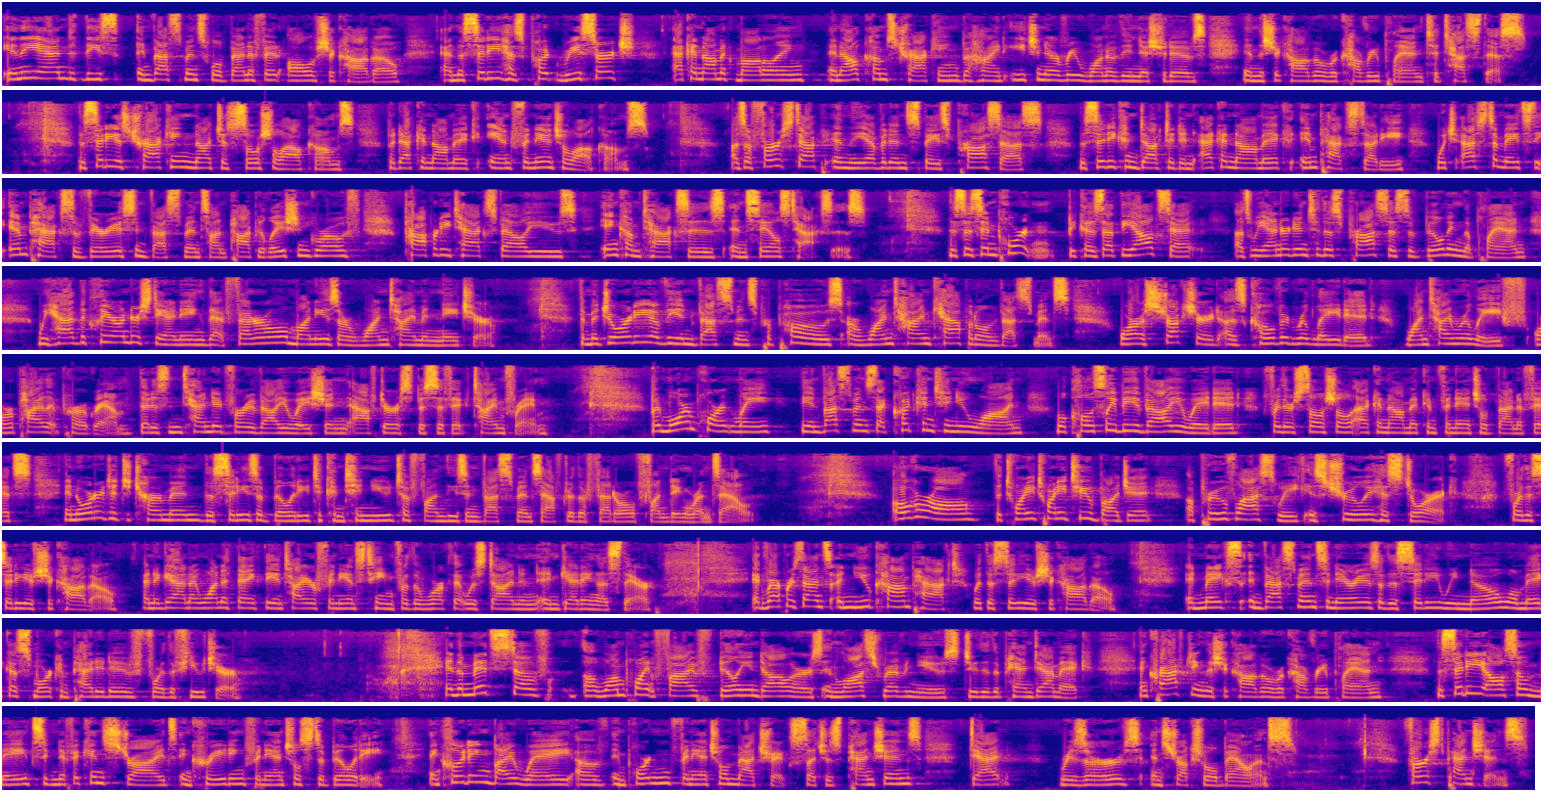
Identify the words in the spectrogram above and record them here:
In the end, these investments will benefit all of Chicago, and the city has put research, economic modeling, and outcomes tracking behind each and every one of the initiatives in the Chicago Recovery Plan to test this. The city is tracking not just social outcomes, but economic and financial outcomes. As a first step in the evidence-based process, the city conducted an economic impact study which estimates the impacts of various investments on population growth, property tax values, income taxes, and sales taxes. This is important because at the outset, as we entered into this process of building the plan, we had the clear understanding that federal monies are one-time in nature. The majority of the investments proposed are one-time capital investments or are structured as COVID-related one-time relief or a pilot program that is intended for evaluation after a specific time frame. But more importantly, the investments that could continue on will closely be evaluated for their social, economic, and financial benefits in order to determine the city's ability to continue to fund these investments after the federal funding runs out. Overall, the 2022 budget approved last week is truly historic for the city of Chicago. And again, I want to thank the entire finance team for the work that was done in, in, getting us there. It represents a new compact with the city of Chicago. It makes investments in areas of the city we know will make us more competitive for the future. In the midst of $1.5 billion in lost revenues due to the pandemic and crafting the Chicago Recovery Plan, the city also made significant strides in creating financial stability, including by way of important financial metrics such as pensions, debt, reserves, and structural balance. First, pensions.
